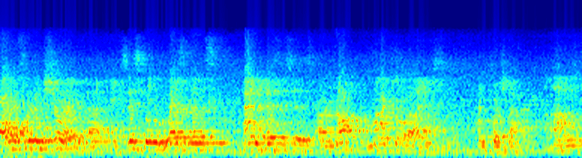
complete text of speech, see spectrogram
also ensuring that existing residents and businesses are not marginalized and pushed out? Um,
